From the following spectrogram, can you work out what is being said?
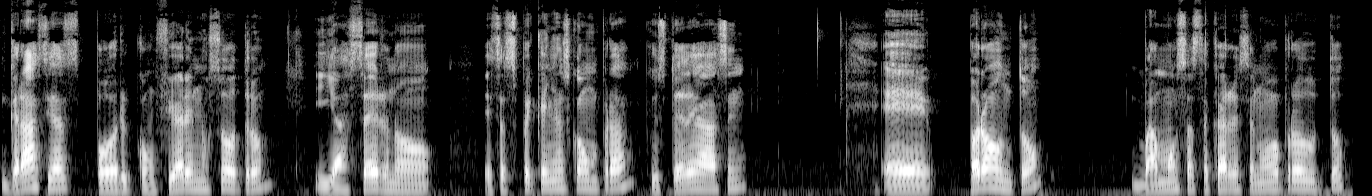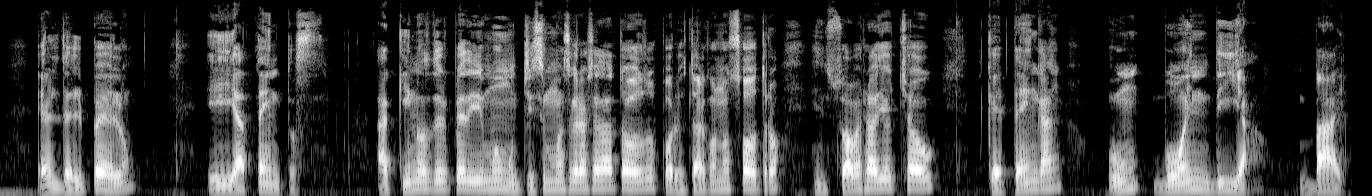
gracias por confiar en nosotros y hacernos esas pequeñas compras que ustedes hacen. Eh, pronto vamos a sacar ese nuevo producto, el del pelo. Y atentos. Aquí nos despedimos. Muchísimas gracias a todos por estar con nosotros en Suave Radio Show. Que tengan un buen día. Bye.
